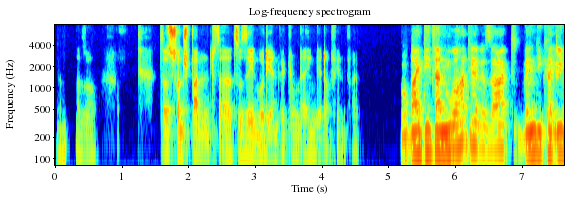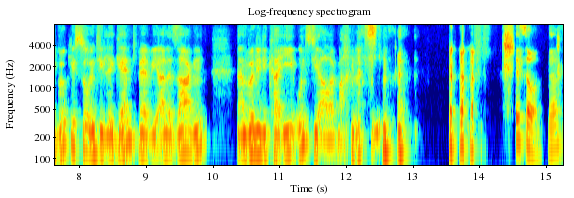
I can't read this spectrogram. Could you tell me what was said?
Ne? Also das ist schon spannend äh, zu sehen, wo die Entwicklung dahin geht, auf jeden Fall. Wobei Dieter Nuhr hat ja gesagt, wenn die KI wirklich so intelligent wäre, wie alle sagen, dann würde die KI uns die Arbeit machen lassen. Ist so, ne?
